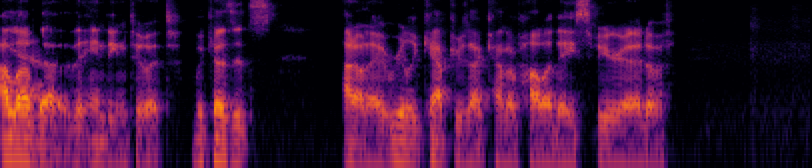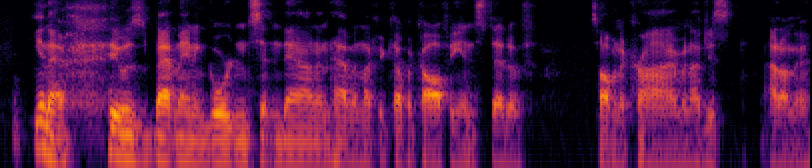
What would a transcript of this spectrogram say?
I love the the ending to it because it's I don't know, it really captures that kind of holiday spirit of you know, it was Batman and Gordon sitting down and having like a cup of coffee instead of solving a crime. And I just, I don't know.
